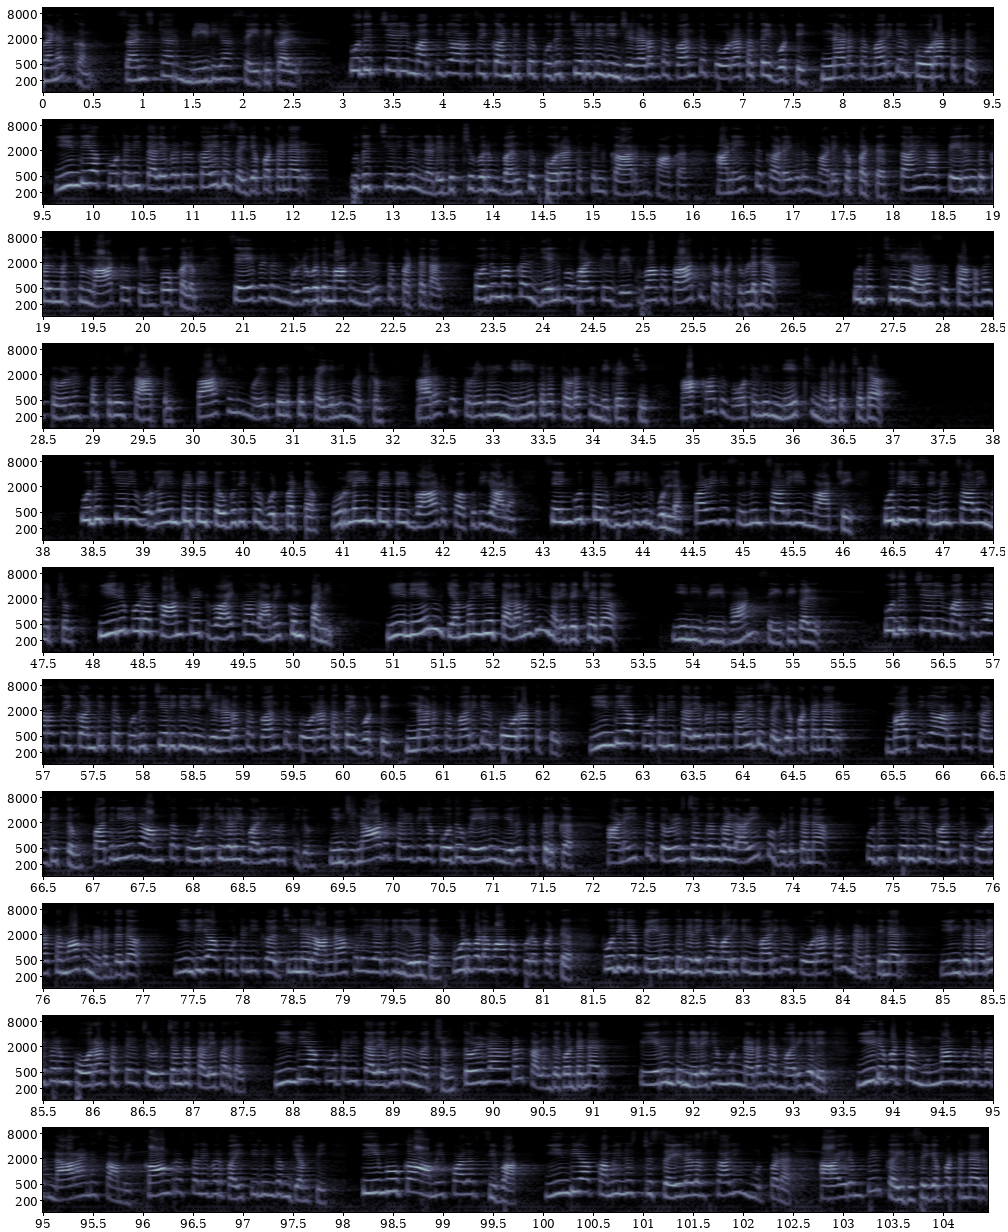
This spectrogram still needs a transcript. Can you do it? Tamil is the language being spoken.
வணக்கம். சன்ஸ்டார் மீடியா செய்திகள். புதுச்சேரி மத்திய அரசை கண்டித்து புதுச்சேரியில் இன்று நடந்த பந்த் போராட்டத்தை ஒட்டி நடந்த மறியல் போராட்டத்தில் இந்தியா கூட்டணி தலைவர்கள் கைது செய்யப்பட்டனர். புதுச்சேரியில் நடைபெற்று வரும் பந்த் போராட்டத்தின் காரணமாக அனைத்து கடைகளும் அடைக்கப்பட்டு தனியார் பேருந்துகள் மற்றும் ஆட்டோ டெம்போக்களும் சேவைகள் முழுவதுமாக நிறுத்தப்பட்டதால் பொதுமக்கள் இயல்பு வாழ்க்கை வெகுவாக பாதிக்கப்பட்டுள்ளது. புதுச்சேரி அரசு தகவல் தொழில்நுட்பத்துறை சார்பில் பாஷினி மொழிபெயர்ப்பு செயலி மற்றும் அரசு துறைகளின் இணையதள தொடக்க நிகழ்ச்சி ஆக்காடு ஓட்டலில் நேற்று நடைபெற்றது. புதுச்சேரி உருளையன்பேட்டை தொகுதிக்கு உட்பட்ட உருளையன்பேட்டை வார்டு பகுதியான செங்குத்தர் வீதியில் உள்ள பழைய சிமெண்ட் சாலையை மாற்றி புதிய சிமெண்ட் சாலை மற்றும் இருபுற கான்கிரீட் வாய்க்கால் அமைக்கும் பணி ஏ நேரு எம்எல்ஏ தலைமையில் நடைபெற்றது. இனி விரிவான செய்திகள். புதுச்சேரி மத்திய அரசை கண்டித்து புதுச்சேரியில் இன்று நடந்த பந்த் போராட்டத்தை ஒட்டி நடந்த மறியல் போராட்டத்தில் இந்தியா கூட்டணி தலைவர்கள் கைது செய்யப்பட்டனர். மத்திய அரசை கண்டித்தும் பதினேழு அம்ச கோரிக்கைகளை வலியுறுத்தியும் இன்று நாடு தழுவிய பொது வேலை நிறுத்தத்திற்கு அனைத்து தொழிற்சங்கங்கள் அழைப்பு விடுத்தன. புதுச்சேரியில் பந்த் போராட்டமாக நடந்தது. இந்தியா கூட்டணி கட்சியினர் அண்ணாசிலை அருகில் இருந்து ஊர்வலமாக புறப்பட்டு புதிய பேருந்து நிலையம் அருகில் மறியல் போராட்டம் நடத்தினர். இங்கு நடைபெறும் போராட்டத்தில் தொழிற்சங்க தலைவர்கள் இந்தியா கூட்டணி தலைவர்கள் மற்றும் தொழிலாளர்கள் கலந்து கொண்டனர். பேருந்து நிலையம் முன் நடந்த மறியலில் ஈடுபட்ட முன்னாள் முதல்வர் நாராயணசாமி காங்கிரஸ் தலைவர் வைத்திலிங்கம் எம்பி திமுக அமைப்பாளர் சிவா இந்தியா கம்யூனிஸ்ட் செயலாளர் சலீம் உட்பட ஆயிரம் பேர் கைது செய்யப்பட்டனர்.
